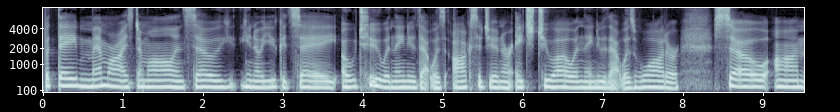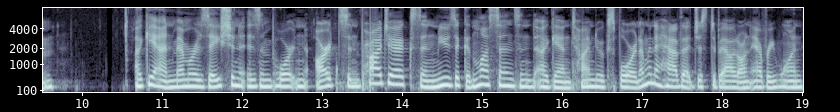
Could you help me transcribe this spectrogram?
but they memorized them all. And so, you know, you could say O2 and they knew that was oxygen or H2O and they knew that was water. So, um, again, memorization is important, arts and projects and music and lessons, and again, time to explore. And I'm going to have that just about on everyone.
